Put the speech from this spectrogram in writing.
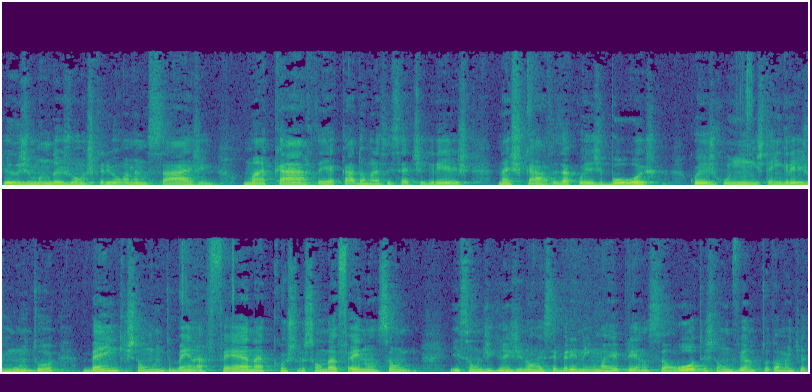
Jesus manda João escrever uma mensagem, uma carta, e a cada uma dessas sete igrejas, nas cartas há coisas boas, coisas ruins. Tem igrejas muito bem, que estão muito bem na fé, na construção da fé e, não são, e são dignas de não receberem nenhuma repreensão. Outras estão vivendo totalmente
